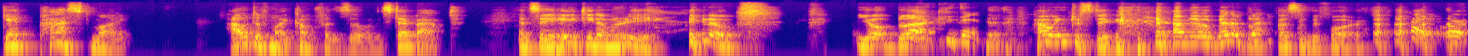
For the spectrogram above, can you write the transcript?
get past my, out of my comfort zone, step out and say, hey, Tinamarie, you know, you're black. How interesting. I've never met a black person before. right. Or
